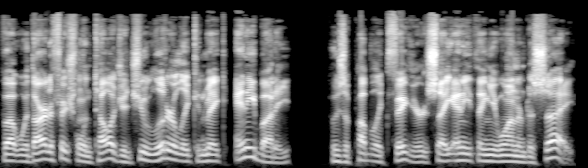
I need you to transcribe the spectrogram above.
But with artificial intelligence, you literally can make anybody who's a public figure say anything you want them to say.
